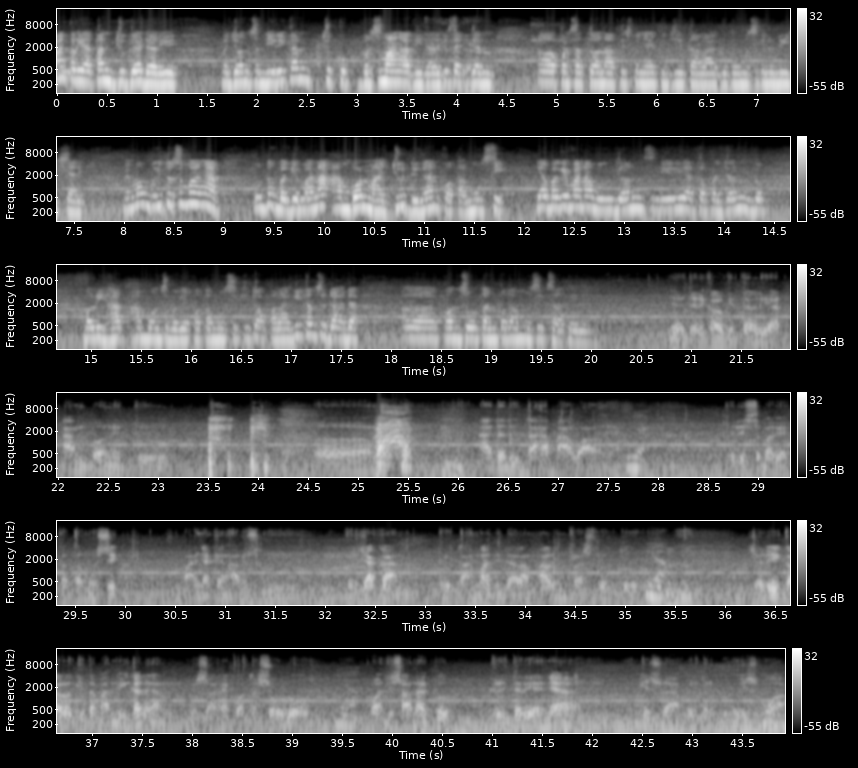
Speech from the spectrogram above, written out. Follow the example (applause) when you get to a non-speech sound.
memang kelihatan juga dari Pak John sendiri kan cukup bersemangat nih dari Sekjen uh, Persatuan Artis Penyanyi Pencipta Lagu Pemusik Indonesia nih. Memang begitu semangat untuk bagaimana Ambon maju dengan kota musik. Ya bagaimana Bung John sendiri atau Pak John untuk melihat Ambon sebagai kota musik itu apalagi kan sudah ada uh, konsultan kota musik saat ini. Ya, jadi kalau kita lihat Ambon itu (coughs) um, ada di tahap awal ya. Iya. Jadi sebagai kota musik banyak yang harus dikerjakan, terutama di dalam hal infrastruktur. Iya. Jadi kalau kita bandingkan dengan misalnya kota Solo, Iya. wah di sana itu kriterianya mungkin sudah hampir terpenuhi semua.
